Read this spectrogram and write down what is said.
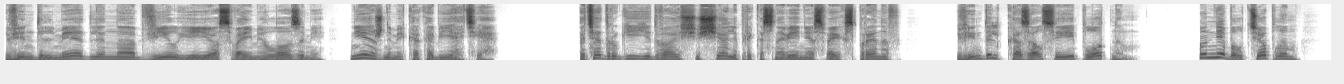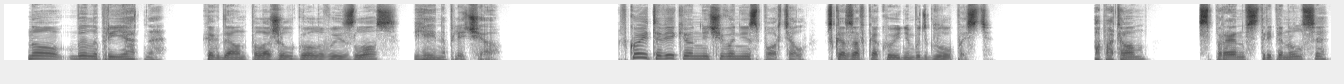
Виндель медленно обвил ее своими лозами, нежными, как объятия. Хотя другие едва ощущали прикосновения своих спренов, Виндель казался ей плотным. Он не был теплым, но было приятно, когда он положил голову из лоз ей на плечо. В кои-то веки он ничего не испортил, сказав какую-нибудь глупость. А потом Спрен встрепенулся,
